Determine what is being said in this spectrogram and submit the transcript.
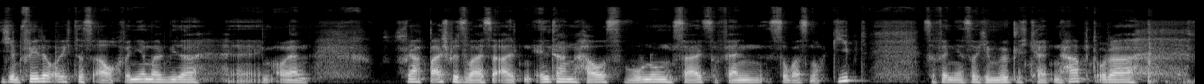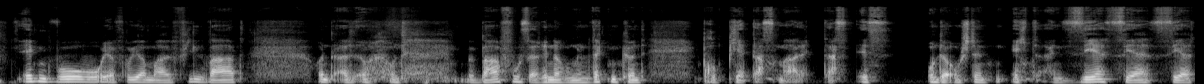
Ich empfehle euch das auch, wenn ihr mal wieder äh, in euren ja, beispielsweise alten Elternhaus, Wohnung seid, sofern es sowas noch gibt, sofern ihr solche Möglichkeiten habt oder irgendwo, wo ihr früher mal viel wart und, also, und Barfußerinnerungen wecken könnt, probiert das mal. Das ist unter Umständen echt ein sehr, sehr, sehr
